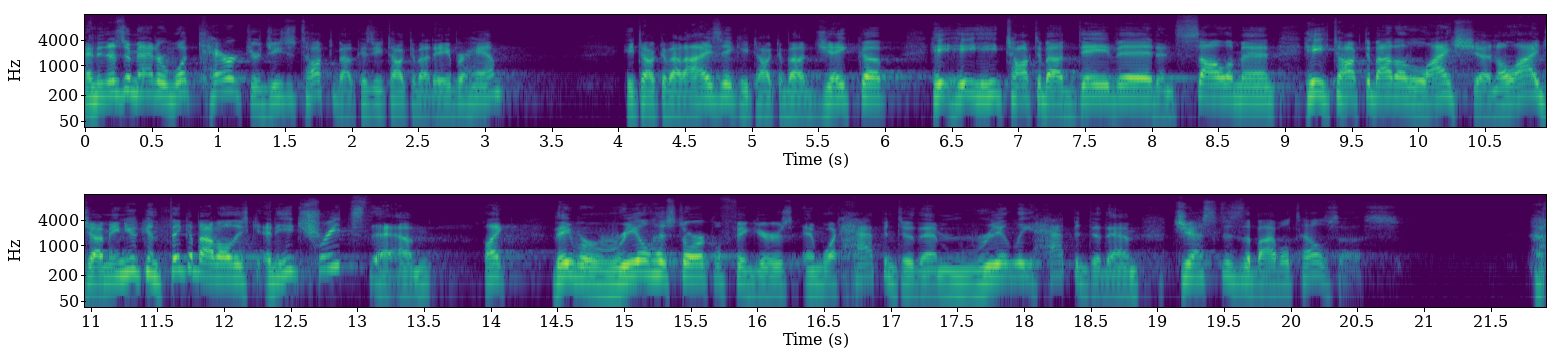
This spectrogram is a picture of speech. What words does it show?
And it doesn't matter what character Jesus talked about, because he talked about Abraham, he talked about Isaac. He talked about Jacob. He, he, he talked about David and Solomon. He talked about Elisha and Elijah. I mean, you can think about all these, and he treats them like they were real historical figures, and what happened to them really happened to them, just as the Bible tells us.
